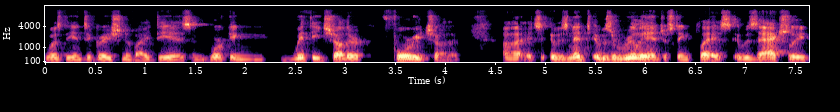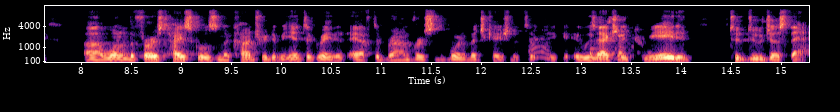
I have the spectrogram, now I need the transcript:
was the integration of ideas and working with each other for each other. Uh, it's, it was an, it was a really interesting place. It was actually uh, one of the first high schools in the country to be integrated after Brown versus the Board of Education. Oh, It was actually created to do just that.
